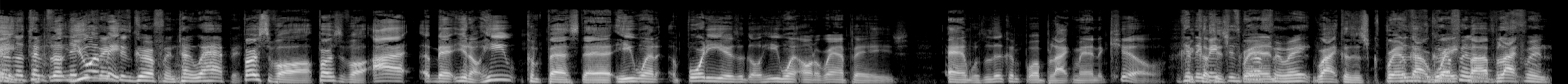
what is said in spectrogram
there's no time for Look, you and raped me- his girlfriend. Tell me what happened. First of all, first of all, I uh, man, you know, he confessed that he went 40 years ago. He went on a rampage and was looking for a black man to kill Because they raped his girlfriend, right? Right, because his friend got his raped by a black friend?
